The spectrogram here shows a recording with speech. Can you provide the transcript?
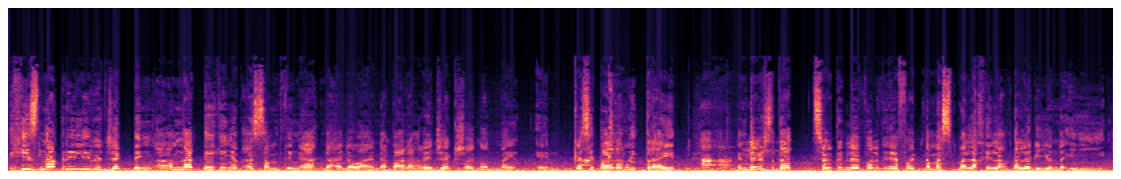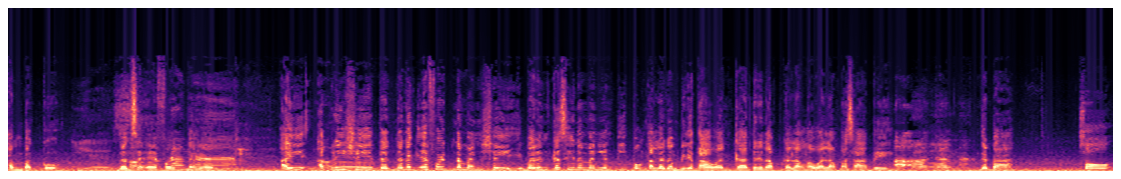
He's not really rejecting, I'm not taking it as something uh, na ano ah, na parang rejection on my end. Kasi parang we tried. Ah, ah. And there's that certain level of effort na mas malaki lang talaga yun na iambag ko Yes. doon sa effort na tama. yun. I appreciated na nag-effort naman siya eh. Iba rin kasi naman yung tipong talagang binitawan ka, drain up ka lang na walang pasabi. Oo, tama. 'di ba? So,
